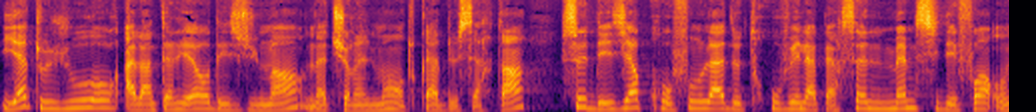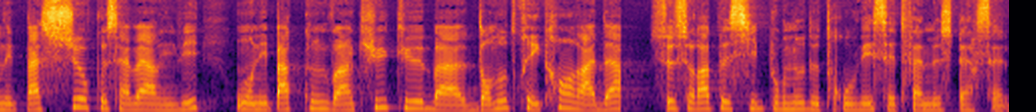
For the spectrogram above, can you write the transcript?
Il y a toujours à l'intérieur des humains, naturellement, en tout cas de certains, ce désir profond-là de trouver la personne, même si des fois on n'est pas sûr que ça va arriver, ou on n'est pas convaincu que bah, dans notre écran radar, ce sera possible pour nous de trouver cette fameuse personne.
